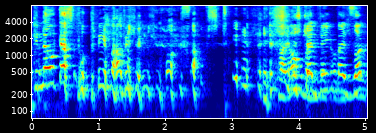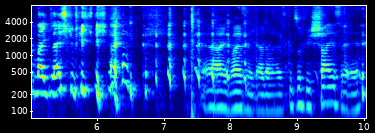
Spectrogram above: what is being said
genau das Problem habe ich, wenn ich morgens aufstehe. Ich, Ich kann wegen meinen Socken mein Gleichgewicht nicht halten. Ja, ich weiß nicht, Alter. Es gibt so viel Scheiße, ey.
